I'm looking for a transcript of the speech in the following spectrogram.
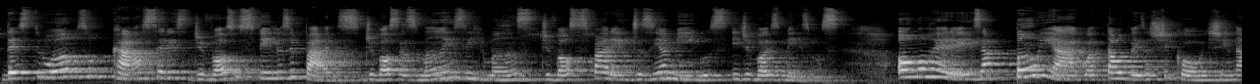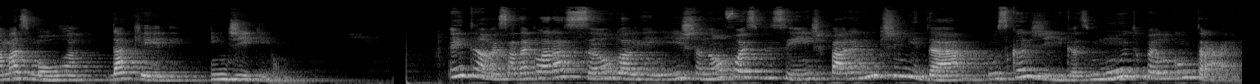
Destruamos o cárceres de vossos filhos e pais, de vossas mães e irmãs, de vossos parentes e amigos e de vós mesmos. Ou morrereis a pão e água, talvez a chicote, na masmorra daquele indigno. Então, essa declaração do alienista não foi suficiente para intimidar os canjicas, muito pelo contrário.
